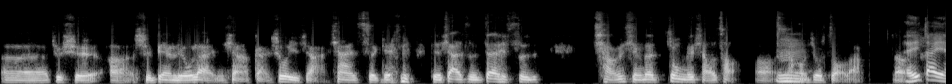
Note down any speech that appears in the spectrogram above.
呃就是呃随便浏览一下，感受一下。下一次给给下一次再一次强行的种个小草啊，然后就走了。啊、哎，大爷，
